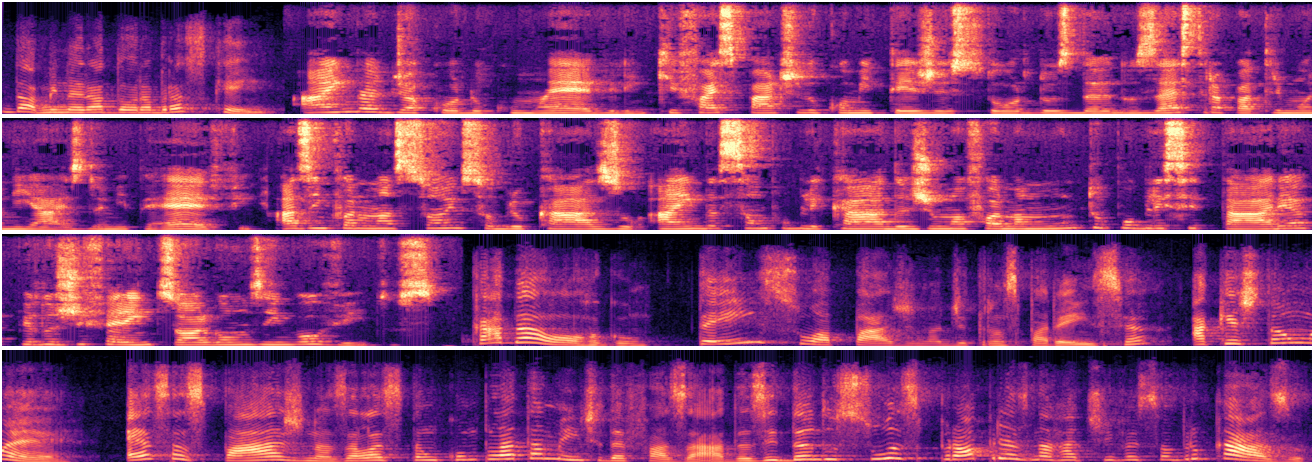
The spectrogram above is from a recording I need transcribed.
da mineradora Braskem. Ainda de acordo com Evelyn, que faz parte do comitê gestor dos danos extrapatrimoniais do MPF, as informações sobre o caso ainda são publicadas de uma forma muito publicitária pelos diferentes órgãos envolvidos. Cada órgão tem sua página de transparência. A questão é, essas páginas elas estão completamente defasadas e dando suas próprias narrativas sobre o caso,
